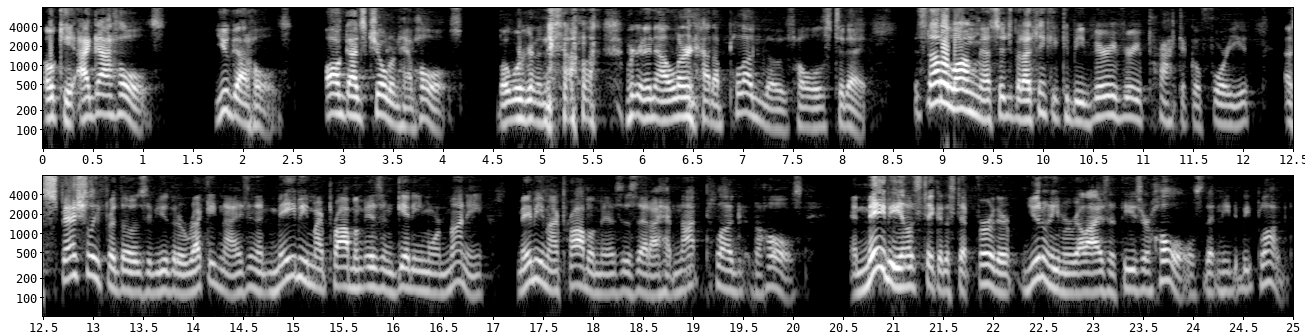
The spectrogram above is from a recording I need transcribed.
okay, I got holes. You got holes. All God's children have holes. But we're going to now, we're going to now learn how to plug those holes today. It's not a long message, but I think it could be very, very practical for you, especially for those of you that are recognizing that maybe my problem isn't getting more money. Maybe my problem is, is that I have not plugged the holes. And maybe, let's take it a step further, you don't even realize that these are holes that need to be plugged.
